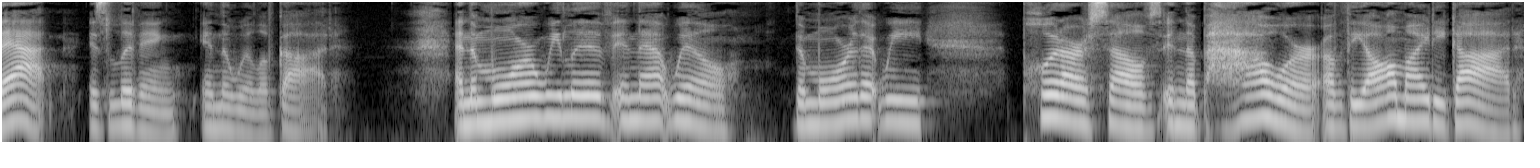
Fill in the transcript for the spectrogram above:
that is living in the will of God. And the more we live in that will, the more that we put ourselves in the power of the Almighty God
